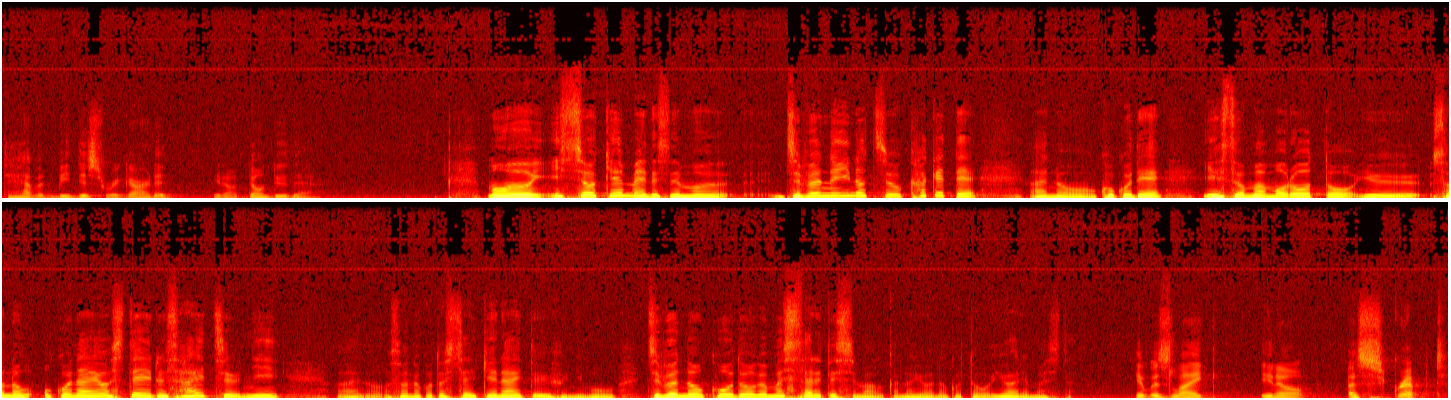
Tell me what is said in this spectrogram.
to have it be disregarded. You know, don't do that. もう一生懸命ですねもう自分の命を懸けてあのここでイエスを守ろうというその行いをしている最中にあのそんなことしちゃいけないというふうにもう自分の行動が無視されてしまうかのようなことを言われました。It was like, you know, a script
